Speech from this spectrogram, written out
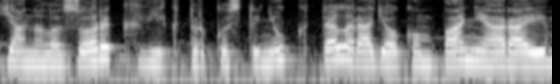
Яна Лазорик, Віктор Костенюк, телерадіокомпанія Раї.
